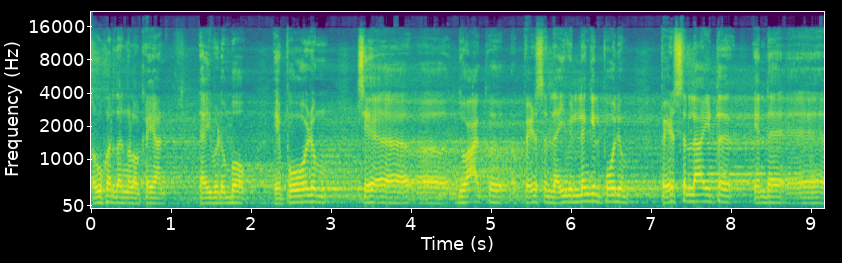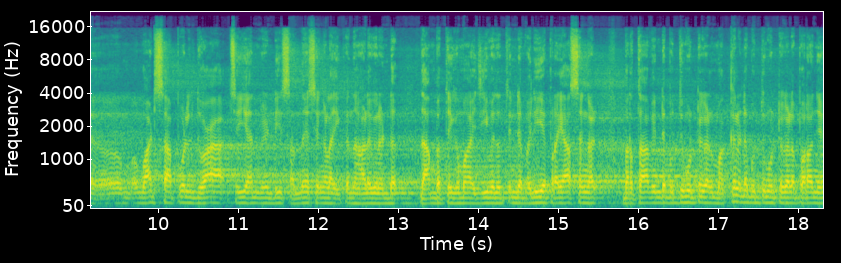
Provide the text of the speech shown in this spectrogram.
സൗഹൃദങ്ങളൊക്കെയാണ് ലൈവിടുമ്പോൾ. എപ്പോഴും ദ്വാക്ക് പേഴ്സൺ ലൈവ് ഇല്ലെങ്കിൽ പോലും പേഴ്സണലായിട്ട് എന്റെ വാട്സാപ്പുകളിൽ ദ്വാ ചെയ്യാൻ വേണ്ടി സന്ദേശങ്ങൾ അയക്കുന്ന ആളുകളുണ്ട്. ദാമ്പത്തികമായ ജീവിതത്തിന്റെ വലിയ പ്രയാസങ്ങൾ ഭർത്താവിന്റെ ബുദ്ധിമുട്ടുകൾ മക്കളുടെ ബുദ്ധിമുട്ടുകൾ പറഞ്ഞ്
